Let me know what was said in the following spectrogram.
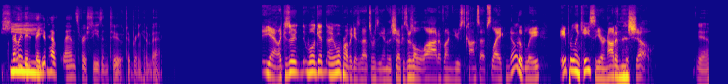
he apparently they, they did have plans for season two to bring him back. Yeah, like because there, we'll get. I mean, we'll probably get to that towards the end of the show because there's a lot of unused concepts. Like notably, April and Casey are not in this show, Yeah.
